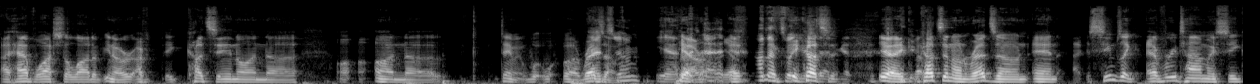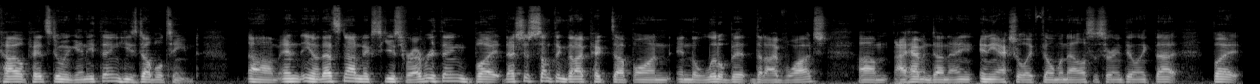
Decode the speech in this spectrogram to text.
I have watched a lot of you know I've, it cuts in on uh, on uh, damn it w- w- uh, red, zone. Yeah. Yeah, right. Yeah. oh, that's what It cuts said. yeah it cuts in on red zone and it seems like every time I see Kyle Pitts doing anything he's double teamed. Um, and you know that's not an excuse for everything, but that's just something that I picked up on in the little bit that I've watched. Um, I haven't done any, any actual like film analysis or anything like that, but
